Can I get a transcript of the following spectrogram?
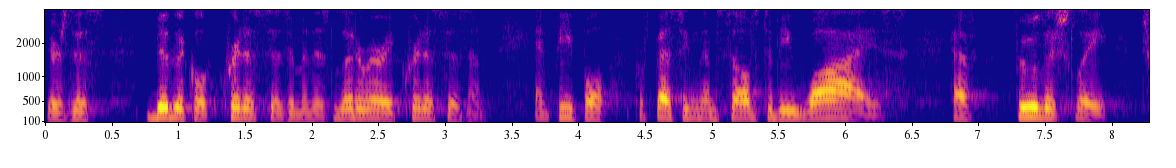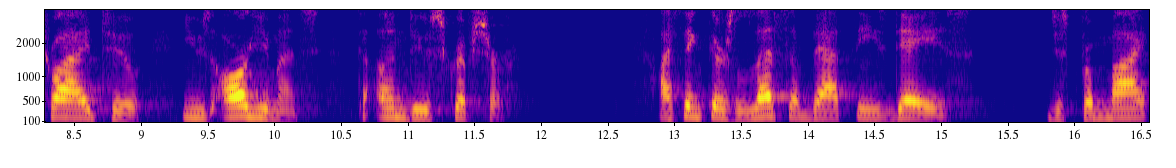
There's this biblical criticism and this literary criticism, and people professing themselves to be wise have foolishly tried to use arguments to undo Scripture. I think there's less of that these days, just from my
